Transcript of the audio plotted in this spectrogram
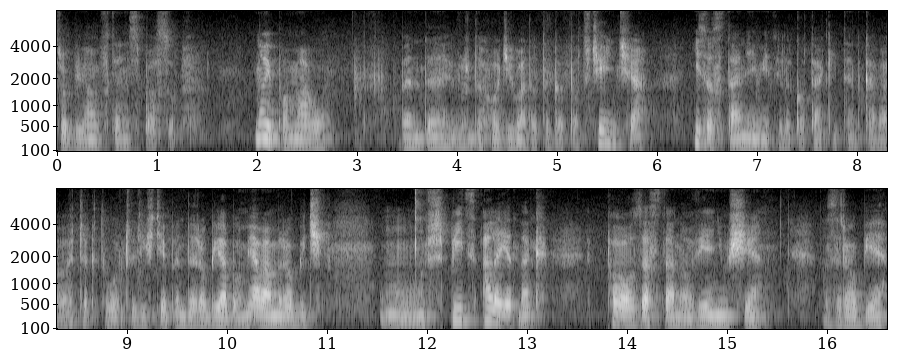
zrobiłam w ten sposób. No i pomału będę już dochodziła do tego podcięcia i zostanie mi tylko taki ten kawałeczek. Tu oczywiście będę robiła, bo miałam robić mm, szpic, ale jednak po zastanowieniu się zrobię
